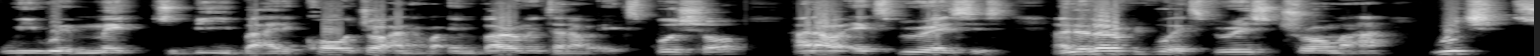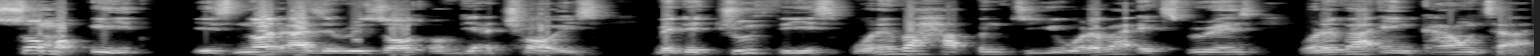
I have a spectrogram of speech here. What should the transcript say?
we were made to be by the culture and our environment and our exposure and our experiences. And a lot of people experience trauma, which some of it is not as a result of their choice. But the truth is, whatever happened to you, whatever experience, whatever encounter,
